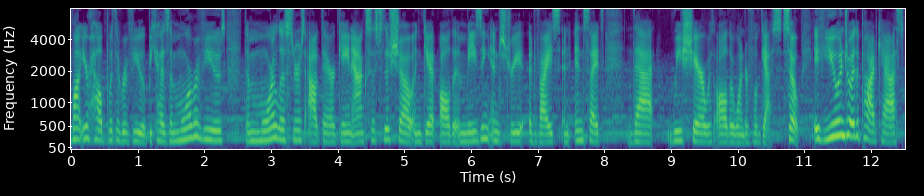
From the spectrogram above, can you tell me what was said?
want your help with a review because the more reviews, the more listeners out there gain access to the show and get all the amazing industry advice and insights that we share with all the wonderful guests. So, if you enjoy the podcast,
